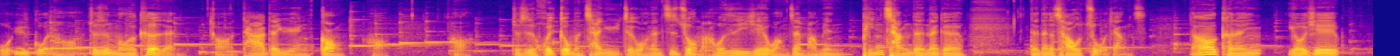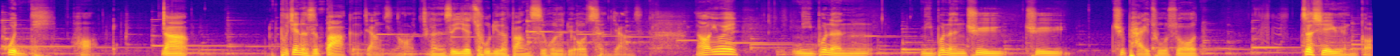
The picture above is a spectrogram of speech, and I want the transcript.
我遇过的哦，就是某个客人哦，他的员工，好，好，就是会跟我们参与这个网站制作嘛，或者是一些网站旁边平常的那个的那个操作这样子，然后可能有一些问题，好，那。不见得是 bug 这样子哦，可能是一些处理的方式或者流程这样子。然后，因为你不能，你不能去去去排除说这些员工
